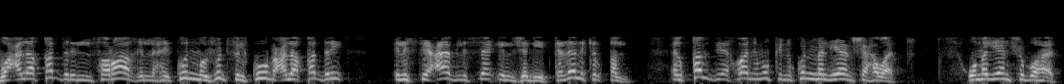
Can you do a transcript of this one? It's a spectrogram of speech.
وعلى قدر الفراغ اللي هيكون موجود في الكوب على قدر الاستيعاب للسائل الجديد. كذلك القلب. القلب يا إخواني ممكن يكون مليان شهوات ومليان شبهات.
